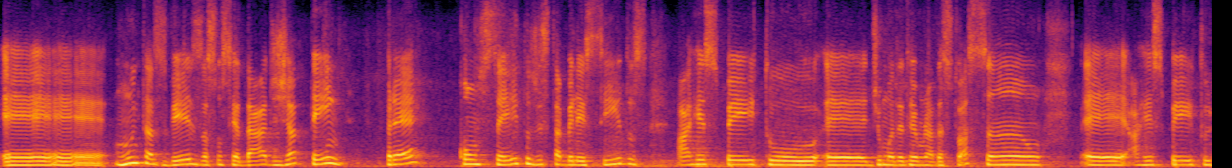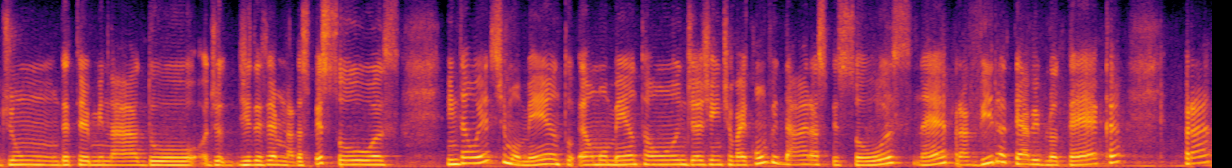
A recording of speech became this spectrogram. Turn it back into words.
é, muitas vezes a sociedade já tem pré conceitos estabelecidos a respeito é, de uma determinada situação, é, a respeito de um determinado de, de determinadas pessoas. Então, este momento é um momento onde a gente vai convidar as pessoas, né, para vir até a biblioteca para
